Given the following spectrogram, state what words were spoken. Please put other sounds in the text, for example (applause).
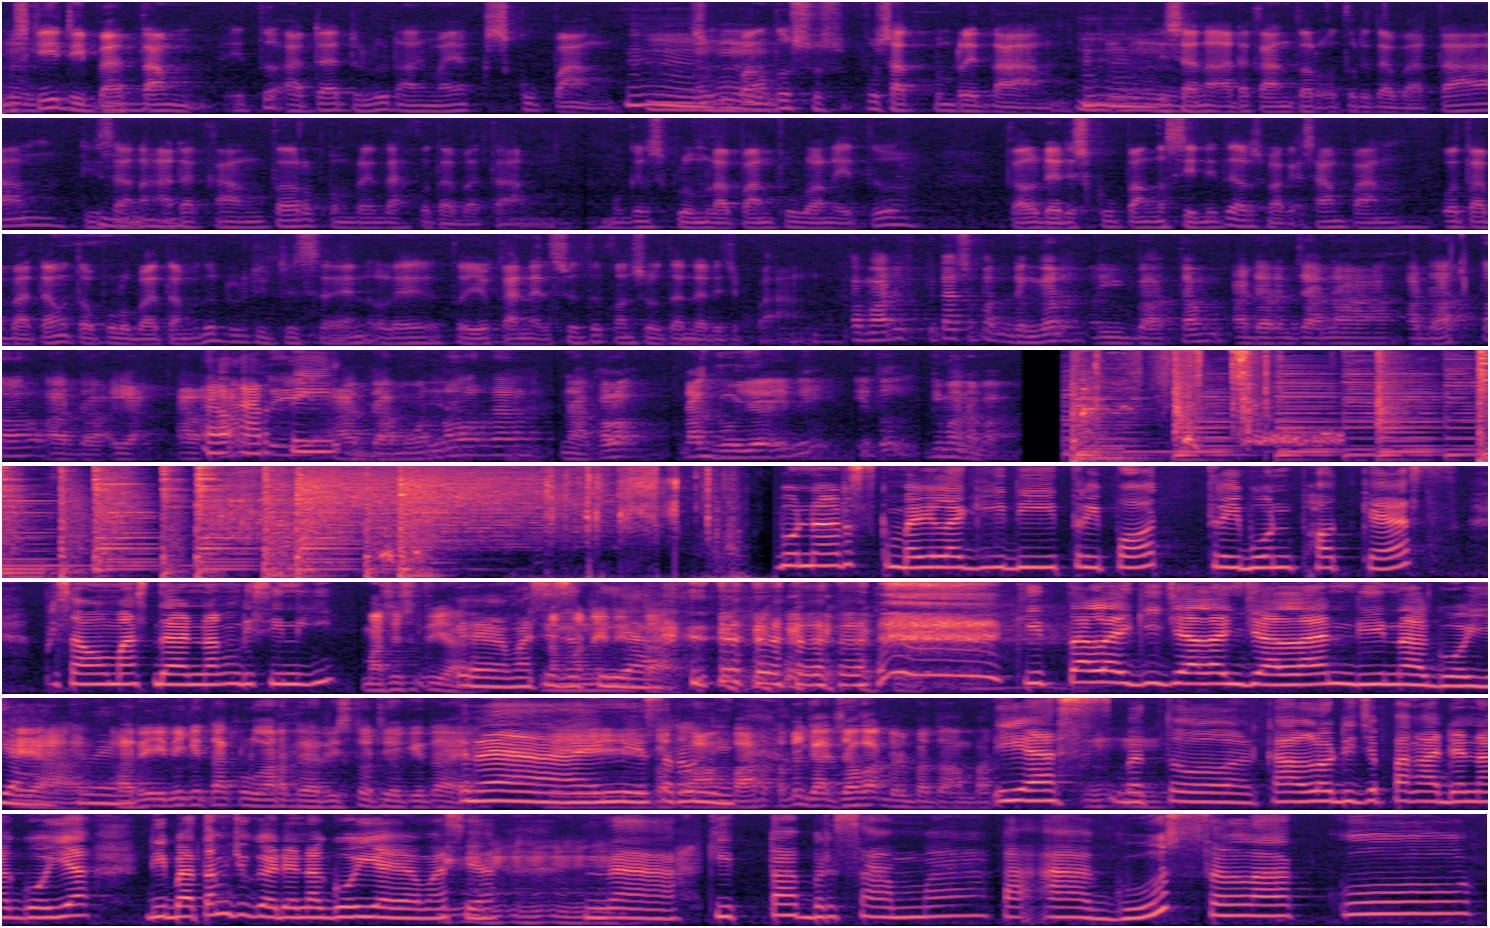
Meski di Batam itu ada dulu namanya Sekupang. Sekupang itu pusat pemerintahan. Di sana ada kantor otorita Batam, di sana ada kantor pemerintah kota Batam. Mungkin sebelum 80-an itu kalau dari Sekupang ke sini itu harus pakai sampan. Kota Batam atau Pulau Batam itu dulu didesain oleh Toyo Kanetsu itu konsultan dari Jepang. Kemarin kita sempat dengar di Batam ada rencana ada tol, ada ya, LRT, LRT. ada monorail. Nah, kalau Nagoya ini itu gimana, Pak? Buners kembali lagi di Tripod Tribun Podcast bersama Mas Danang di sini. Masih setia? Ya, masih nemenin setia. (laughs) Kita lagi jalan-jalan di Nagoya. Iya, hari ini kita keluar dari studio kita ya. Nah, di ini Batu seru nih. Ampar, tapi nggak jauh dari Batu Ampar. Yes, betul. Kalau di Jepang ada Nagoya, di Batam juga ada Nagoya ya, Mas ya. Nah, kita bersama Pak Agus selaku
